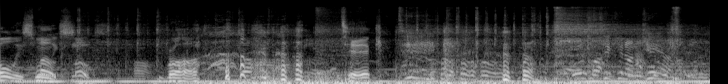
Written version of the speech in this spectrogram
Holy smokes. Smokes. Oh. Bruh. Oh. Tick. Ticking on cam.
